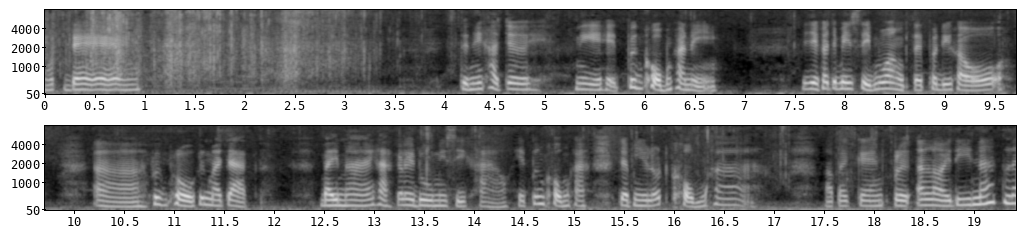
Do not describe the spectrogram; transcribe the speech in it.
มดแดงทีนี้ค่ะเจอ นี่เห็ดพึ่งขมค่ะนี่จริงๆเขาจะมีสีม่วง แต่พอดีเขาเพึ่งโผล่ขึ้นมาจากใบไม้ค่ะ ก็เลยดูมีสีขาว เห็ดพึ่งขมค่ะ จะมีรสขมค่ะ เอาไปแกงเปลือกอร่อยดีนักแล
